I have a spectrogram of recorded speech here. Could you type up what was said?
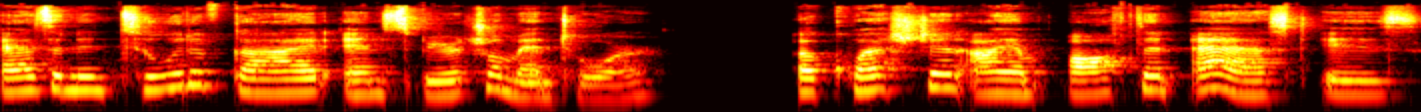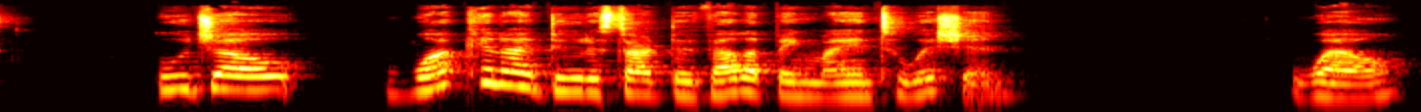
As an intuitive guide and spiritual mentor, a question I am often asked is Ujo, what can I do to start developing my intuition? Well,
